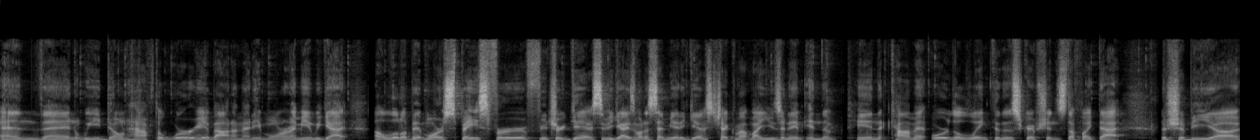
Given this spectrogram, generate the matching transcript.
and then we don't have to worry about them anymore. I mean, we got a little bit more space for future gifts. If you guys want to send me any gifts, check them out my username in the pin comment or the link in the description, stuff like that. There should be uh,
